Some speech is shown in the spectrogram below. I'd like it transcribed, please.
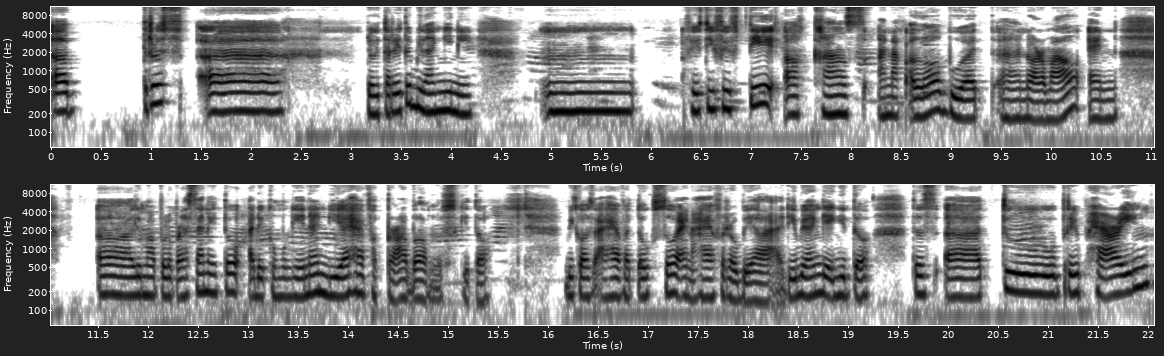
Uh, terus uh, dokter itu bilang gini hmm, 50-50 uh, anak lo buat uh, normal and uh, 50% itu ada kemungkinan dia have a problems gitu because I have a toxo and I have a rubella dia bilang kayak gitu. Terus uh, to preparing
